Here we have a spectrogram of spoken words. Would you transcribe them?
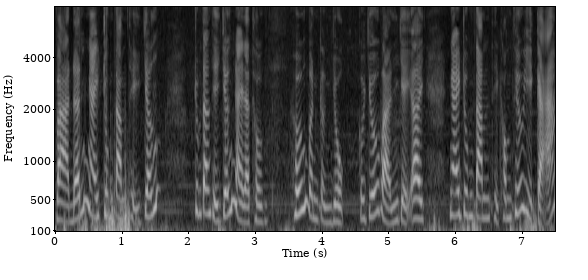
và đến ngay trung tâm thị trấn. Trung tâm thị trấn này là thường hướng bên Cần Duột Cô chú và anh chị ơi. Ngay trung tâm thì không thiếu gì cả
